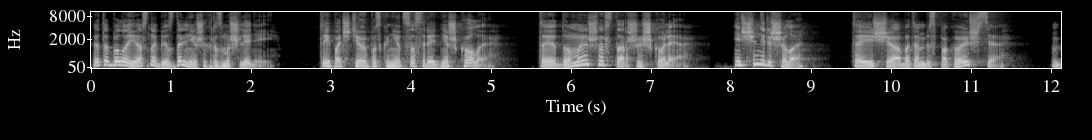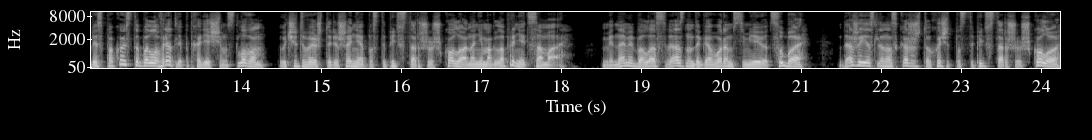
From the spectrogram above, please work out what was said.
Это было ясно без дальнейших размышлений. «Ты почти выпускница средней школы. Ты думаешь о старшей школе?» «Ещё не решила. Ты ещё об этом беспокоишься?» Беспокойство было вряд ли подходящим словом, учитывая, что решение поступить в старшую школу она не могла принять сама. Минами была связана договором с семьей Цуба. Даже если она скажет, что хочет поступить в старшую школу,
